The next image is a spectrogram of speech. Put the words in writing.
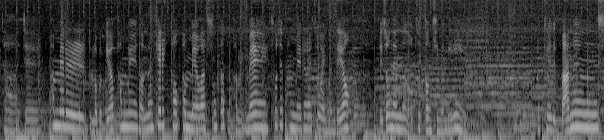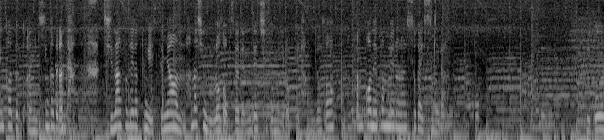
자, 이제 판매를 눌러볼게요. 판매에서는 캐릭터 판매와 신카드 판매, 소재 판매를 할 수가 있는데요. 예전에는 없었던 기능이 이렇게 많은 신카드 아니 신카드란다 진화 소재 같은 게 있으면 하나씩 눌러서 없애야 되는데 지금은 이렇게 당겨서 한 번에 판매를 할 수가 있습니다. 그리고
